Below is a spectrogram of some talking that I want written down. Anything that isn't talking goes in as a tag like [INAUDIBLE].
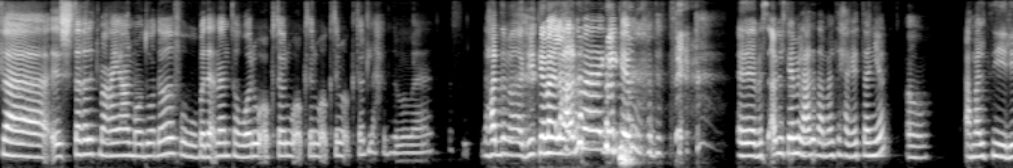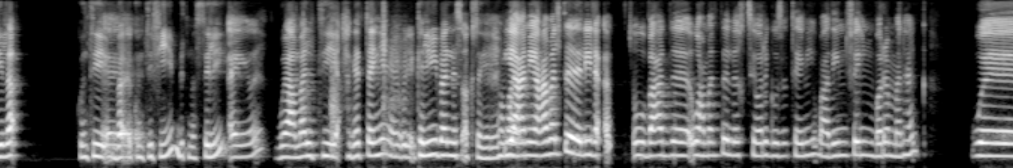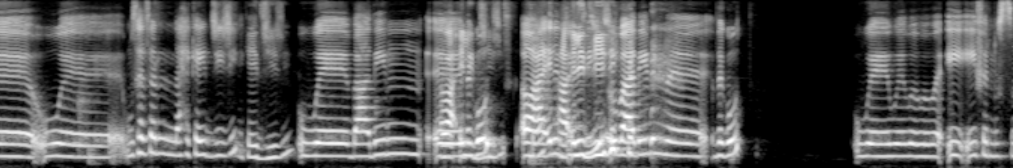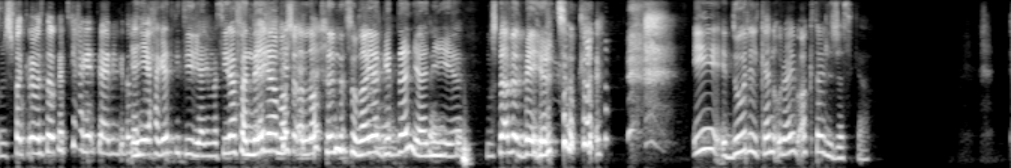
فاشتغلت معايا على الموضوع ده وبدأنا نطوره أكتر وأكتر وأكتر وأكتر لحد ما لحد ما جه [LAUGHS] كامل ما لحد العدد؟ ما جه كام العدد. [LAUGHS] آه بس قبل كامل العدد عملتي حاجات تانية؟ آه. عملتي ليه لأ؟ كنتي آه. بقى كنتي فيه بتمثلي؟ أيوه. وعملتي حاجات تانية؟ يعني كلمي بقى الناس أكتر يعني هم يعني عملت ليه لأ؟ وبعد وعملت الاختيار الجزء التاني وبعدين فيلم بره المنهج. و... ومسلسل حكاية جيجي حكاية جيجي. وبعدين أو عائلة جيجي. آه؟ عائلة عائلة جيجي. جيجي. وبعدين ذا جوت و... و... و... و... إيه إيه في النص؟ مش فاكرة بس هو كانت في حاجات يعني كده في يعني حاجات كتير يعني مسيرة فنية ما شاء الله [LAUGHS] سن صغير جدا يعني مستقبل باهر. [LAUGHS] إيه الدور اللي كان قريب أكتر لجيسيكا؟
